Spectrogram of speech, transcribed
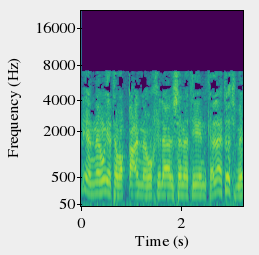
لأنه يتوقع أنه خلال سنتين كذا تثمر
